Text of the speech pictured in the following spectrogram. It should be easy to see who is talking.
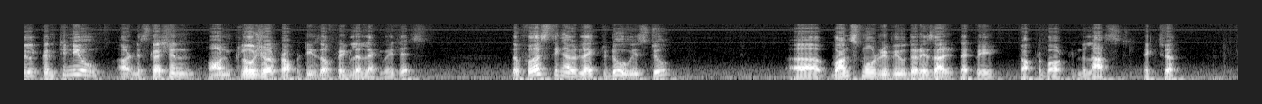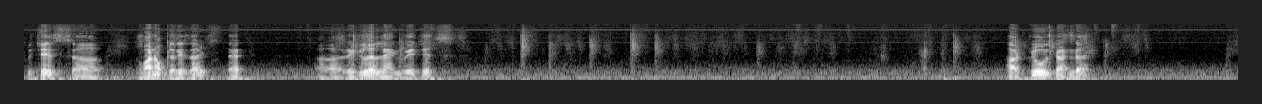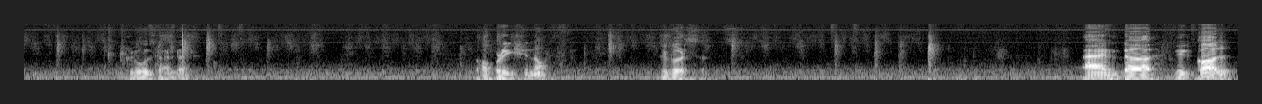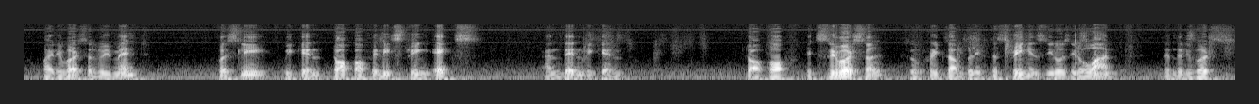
Speaker 1: will continue our discussion on closure properties of regular languages. The first thing I would like to do is to uh, once more review the result that we talked about in the last lecture, which is uh, one of the results that uh, regular languages are closed under closed under the operation of reversals. And uh, we recall by reversal we meant firstly we can talk of any string x and then we can talk of its reversal. So, for example, if the string is 001 then the reverse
